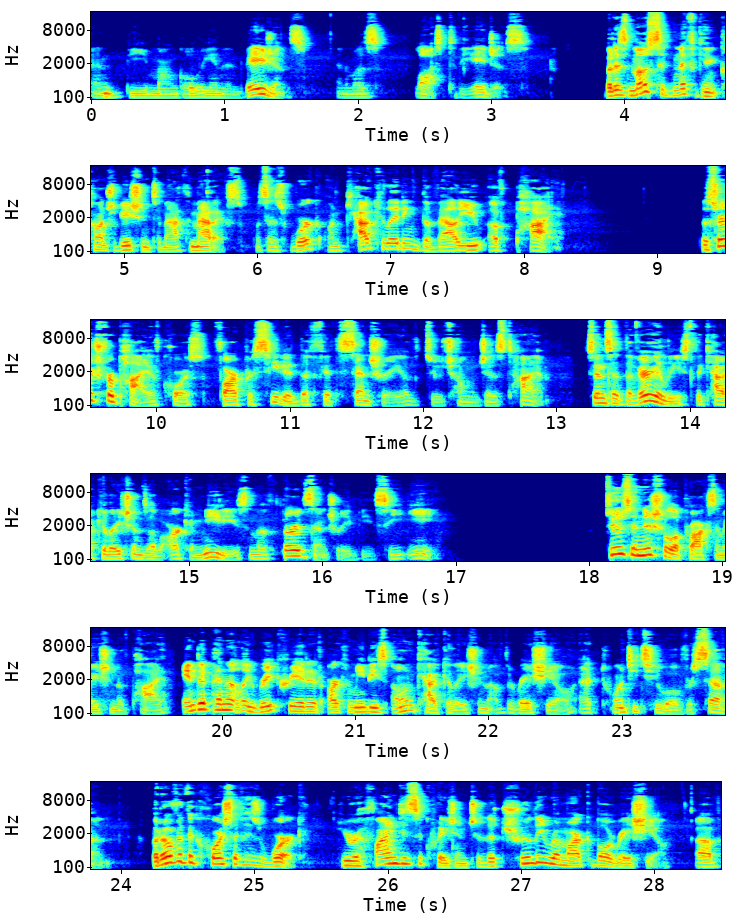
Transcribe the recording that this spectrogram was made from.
and the Mongolian invasions, and was lost to the ages. But his most significant contribution to mathematics was his work on calculating the value of pi. The search for pi, of course, far preceded the 5th century of Zu Chongzhi's time, since at the very least the calculations of Archimedes in the 3rd century BCE. Zu's initial approximation of pi independently recreated Archimedes' own calculation of the ratio at 22 over 7. But over the course of his work, he refined his equation to the truly remarkable ratio of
